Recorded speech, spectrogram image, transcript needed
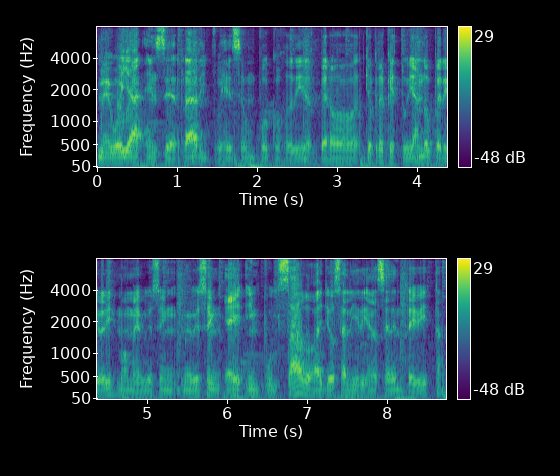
me voy a encerrar y pues eso es un poco jodido. Pero yo creo que estudiando periodismo me hubiesen, me hubiesen eh, impulsado a yo salir y hacer entrevistas,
